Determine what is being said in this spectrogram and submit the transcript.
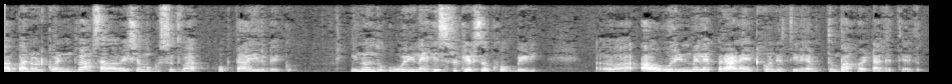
ಹಬ್ಬ ನೋಡ್ಕೊಂಡ್ವಾ, ಸಮಾವೇಶ ಮುಗಿಸಿದ್ವಾ, ಹೋಗ್ತಾ ಇರಬೇಕು. ಇನ್ನೊಂದು ಊರಿನ ಹೆಸರು ಕೆಡ್ಸೋಕ್ ಹೋಗ್ಬೇಡಿ. ಆ ಊರಿನ ಮೇಲೆ ಪ್ರಾಣ ಇಟ್ಕೊಂಡಿರ್ತೀವಿ. ನಮ್ಗೆ ತುಂಬಾ ಹರ್ಟ್ ಆಗುತ್ತೆ ಅದು.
